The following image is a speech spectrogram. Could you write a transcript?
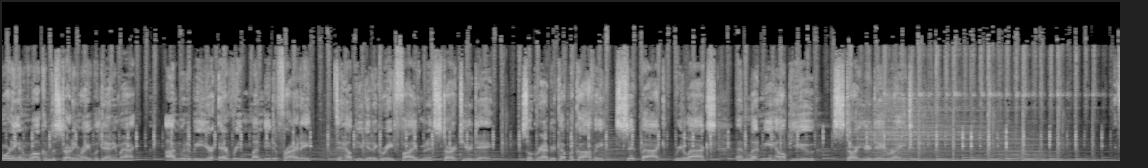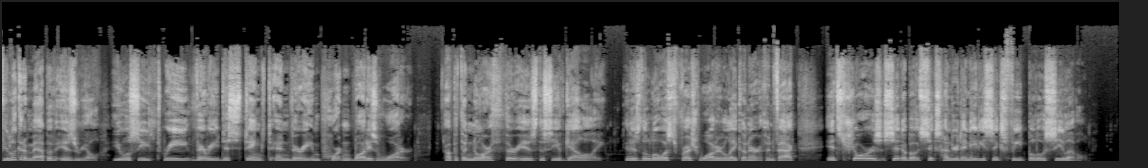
morning and welcome to Starting Right with Danny Mac. I'm going to be here every Monday to Friday to help you get a great five minute start to your day. So grab your cup of coffee, sit back, relax, and let me help you start your day right. If you look at a map of Israel, you will see three very distinct and very important bodies of water. Up at the north, there is the Sea of Galilee. It is the lowest freshwater lake on earth. In fact, its shores sit about 686 feet below sea level.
